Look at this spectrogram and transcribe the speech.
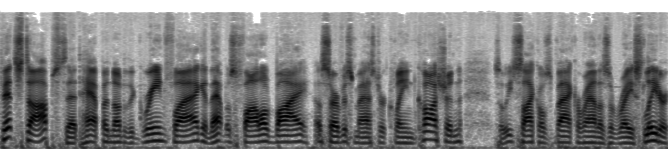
pit stops that happened under the green flag, and that was followed by a Service Master clean caution. So he cycles back around as a race leader.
